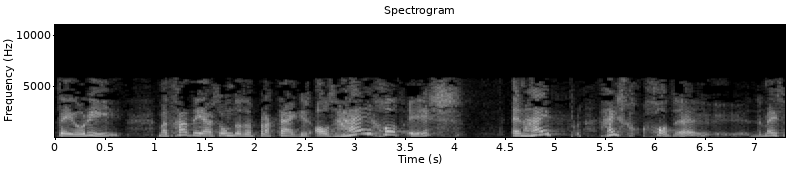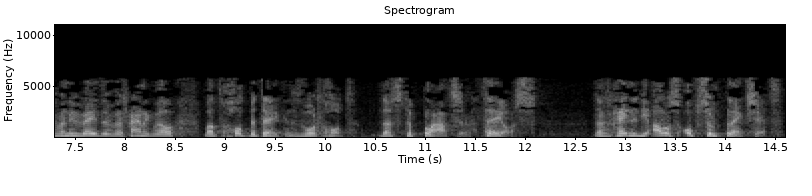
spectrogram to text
theorie. Maar het gaat er juist om dat het praktijk is. Als hij God is, en hij, hij is God, hè. De meesten van u weten waarschijnlijk wel wat God betekent. Het woord God. Dat is de plaatser, Theos. Dat is degene die alles op zijn plek zet.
